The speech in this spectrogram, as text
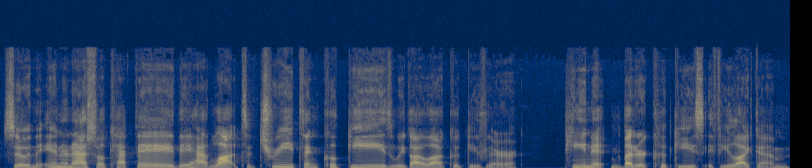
So in the International Cafe, they had lots of treats and cookies. We got a lot of cookies there. Peanut butter cookies, if you like them.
